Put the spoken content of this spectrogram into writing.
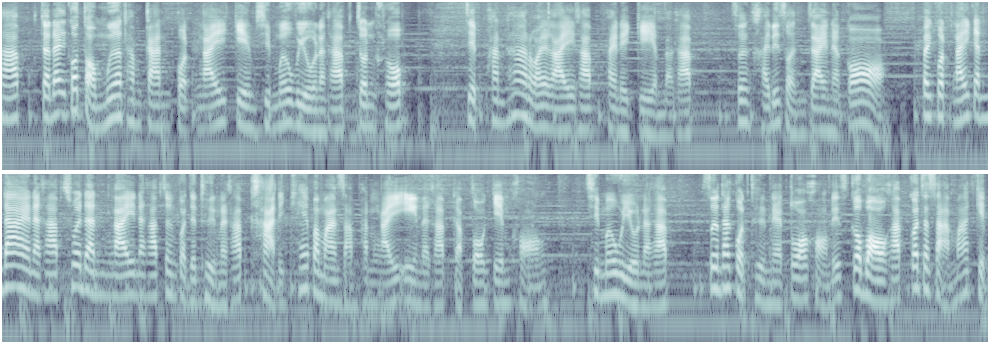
ครับจะได้ก็ต่อเมื่อทำการกดไลค์เกม Shimmer View นะครับจนครบ 7,500 ไลค์ครับภายในเกมนะครับ ซึ่งใครที่สนใจเนี่ยก็ไปกดไลค์กันได้นะครับ ช่วยดันไลค์นะครับ จนกว่าจะถึงนะครับ ขาดอีกแค่ประมาณ 3,000ไลค์เองนะครับ กับตัวเกมของ Shimmer View นะครับ ซึ่งถ้ากดถึงเนี่ยตัวของ Disco Ball ครับก็จะสามารถเก็บ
